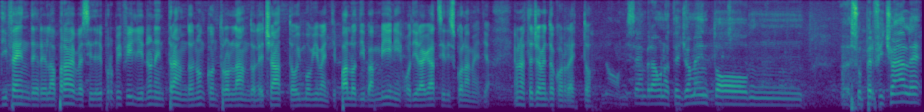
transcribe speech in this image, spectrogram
difendere la privacy dei propri figli non entrando, non controllando le chat o i movimenti, parlo di bambini o di ragazzi di scuola media, è un atteggiamento corretto? No, mi sembra un atteggiamento mh, mm, eh, superficiale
